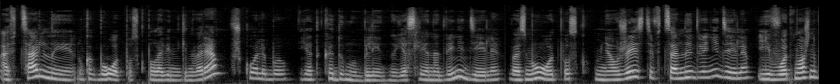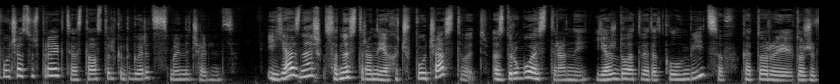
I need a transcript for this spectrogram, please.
официальный, ну, как бы отпуск половины января в школе был. Я такая думаю, блин, ну, если я на две недели возьму отпуск, у меня уже есть официальные две недели. И вот можно поучаствовать в проекте, осталось только договориться с моей начальницей. И я, знаешь, с одной стороны, я хочу поучаствовать, а с другой стороны, я жду ответ от колумбийцев, которые тоже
